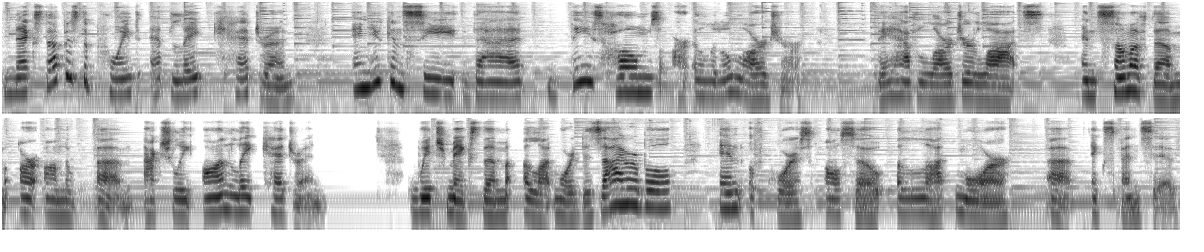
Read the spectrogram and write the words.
Next up is the point at Lake Kedron, and you can see that these homes are a little larger. They have larger lots, and some of them are on the um, actually on Lake Kedron, which makes them a lot more desirable, and of course also a lot more uh, expensive.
